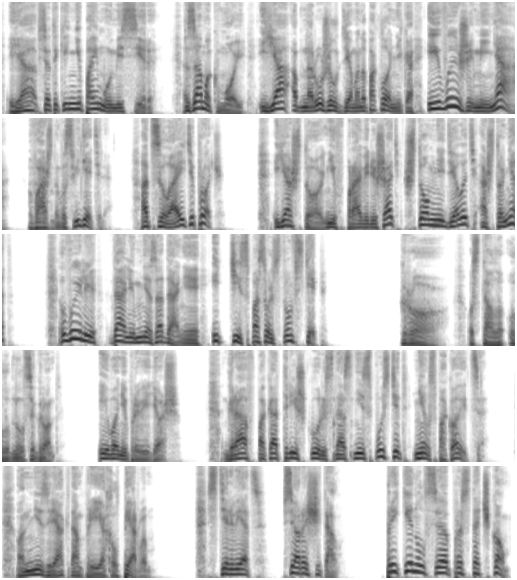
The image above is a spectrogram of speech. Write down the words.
Я все-таки не пойму, мессиры. Замок мой, я обнаружил демона-поклонника, и вы же меня, важного свидетеля, отсылаете прочь. Я что, не вправе решать, что мне делать, а что нет? Вы ли дали мне задание идти с посольством в степь? Кро, — устало улыбнулся Гронт. «Его не проведешь. Граф, пока три шкуры с нас не спустит, не успокоится. Он не зря к нам приехал первым. Стервец, все рассчитал. прикинулся простачком».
